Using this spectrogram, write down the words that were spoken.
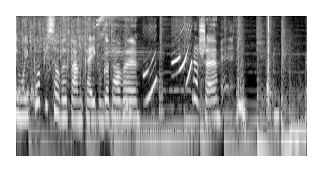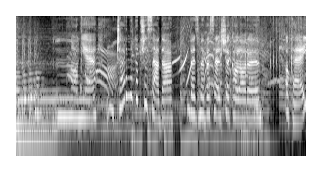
i mój popisowy pancake gotowy. Proszę. No nie, czarny to przesada. Wezmę weselsze kolory. Okej,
